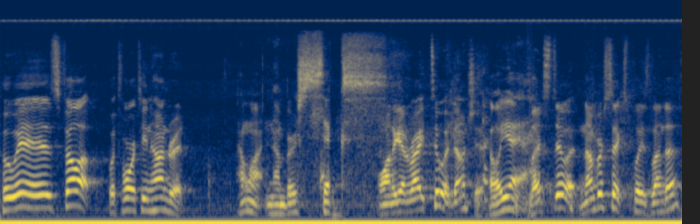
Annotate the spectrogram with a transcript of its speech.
who is Philip with 1400. I want number six. Want to get right to it, don't you? Oh, yeah. Let's do it. Number six, please, Linda.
